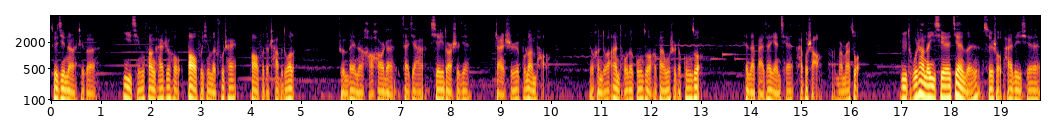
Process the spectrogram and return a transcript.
最近呢，这个疫情放开之后，报复性的出差，报复的差不多了，准备呢好好的在家歇一段时间，暂时不乱跑，有很多案头的工作和办公室的工作，现在摆在眼前还不少啊，慢慢做。旅途上的一些见闻，随手拍的一些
